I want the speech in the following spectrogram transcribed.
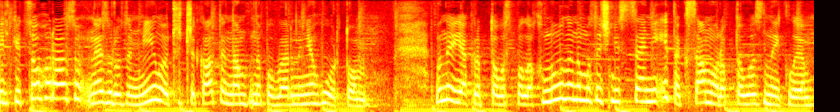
Тільки цього разу не зрозуміло, чи чекати нам на повернення гурту. Вони як раптово спалахнули на музичній сцені і так само раптово зникли.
